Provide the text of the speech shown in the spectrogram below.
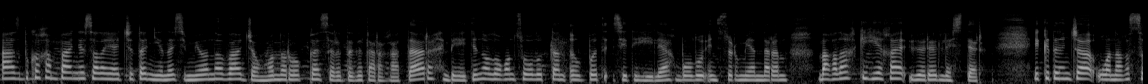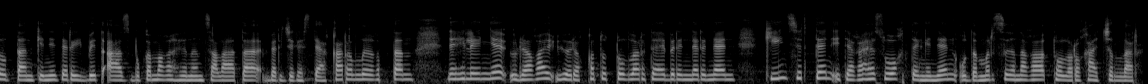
Азбука компания салаячыта Нина Семенова жоңгон орокка сырдыгы таргатар, бейтин ологон соолуттан ылбыт сетихилях болу инструменттарын бағалақ кихеха үйөрөллестер. Икитинча уанагы сылттан кені терейбет азбука мағahынын салата бәржігесте қарылығыттан нәхилене үліға үйөрөкқа туттулар тәбірінлерінен кейін сирттен итеғаһы суық тәңінен удамыр сığынаға толыры қачылар.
